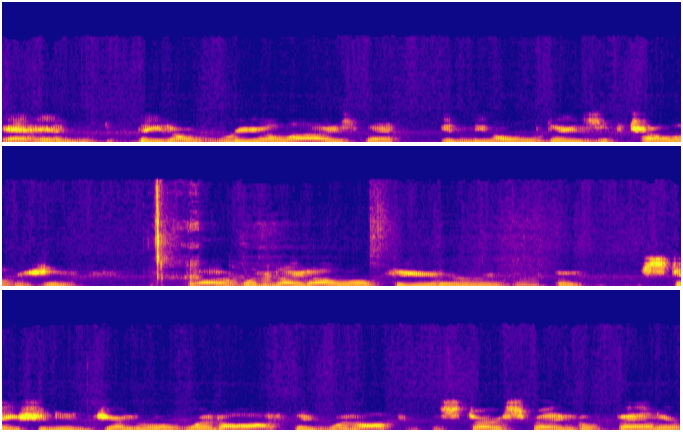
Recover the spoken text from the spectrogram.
And they don't realize that in the old days of television, uh, when Night Owl Theater or, or the station in general went off, they went off with the Star Spangled Banner.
